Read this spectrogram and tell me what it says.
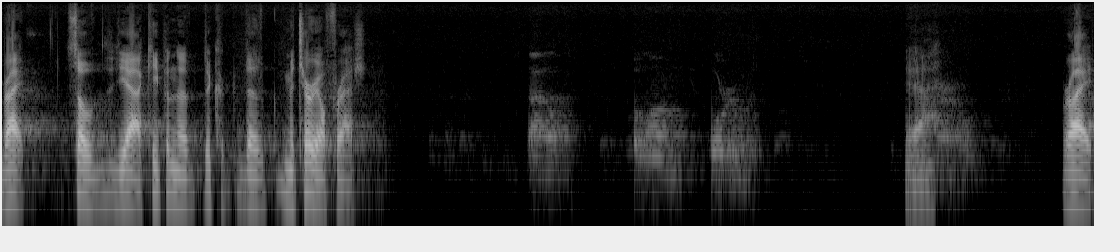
Right. So, yeah, keeping the, the, the material fresh. Yeah. Right.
